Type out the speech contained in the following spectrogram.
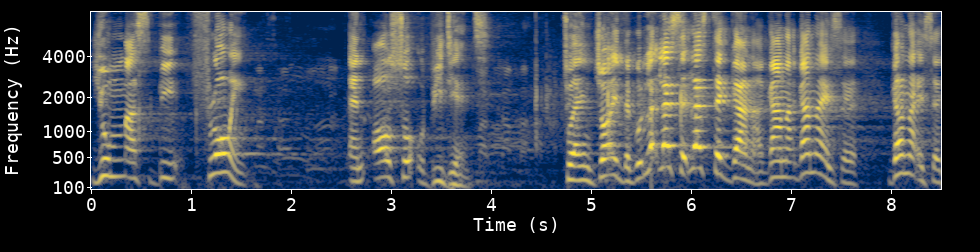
you must be flowing and also obedient to enjoy the good. Let, us say, let's take Ghana. Ghana, Ghana is a Ghana is a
